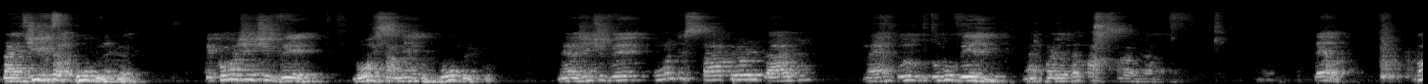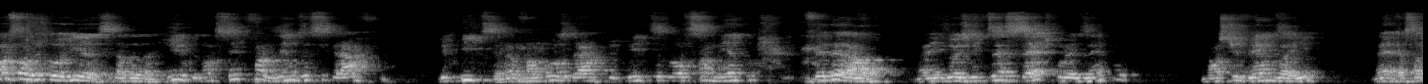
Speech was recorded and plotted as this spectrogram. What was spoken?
da dívida pública. Porque como a gente vê no orçamento público, né, a gente vê onde está a prioridade né, do, do, governo. Né? Pode até passar já tela. Nós, da Auditoria Cidadã da Dívida, nós sempre fazemos esse gráfico de pizza, né, o famoso gráfico de pizza do orçamento federal. Né? Em 2017, por exemplo, nós tivemos aí né, essa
